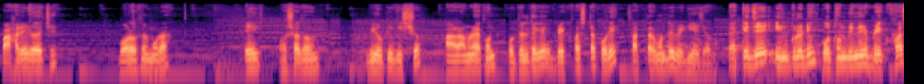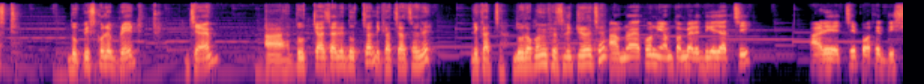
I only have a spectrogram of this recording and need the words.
পাহাড়ে রয়েছে বরফে মোড়া। এই অসাধারণ বিউটি দৃশ্য। আর আমরা এখন হোটেল থেকে ব্রেকফাস্টটা করে সাতটার মধ্যে বেরিয়ে যাব। প্যাকেজে ইনক্লুডিং প্রথম দিনের ব্রেকফাস্ট দু পিস করে ব্রেড জ্যাম আর দুধ চা চাইলে দুধ চা লিকার চা চাইলে লিকার চা। দু রকমই ফেসিলিটি রয়েছে। আমরা এখন ইয়ামথম ভ্যালির দিকে যাচ্ছি। আর এ হচ্ছে পথের দৃশ্য।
